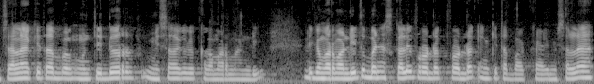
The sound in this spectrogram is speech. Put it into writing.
Misalnya kita bangun tidur misalnya ke kamar mandi. Di kamar mandi itu banyak sekali produk-produk yang kita pakai. Misalnya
